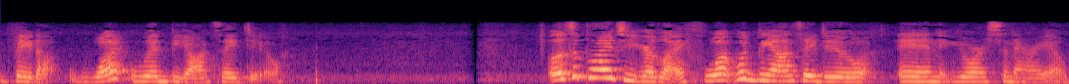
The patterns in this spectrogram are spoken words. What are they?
Veda, what would Beyonce do? Let's apply it to your life. What would Beyonce do in your scenario?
